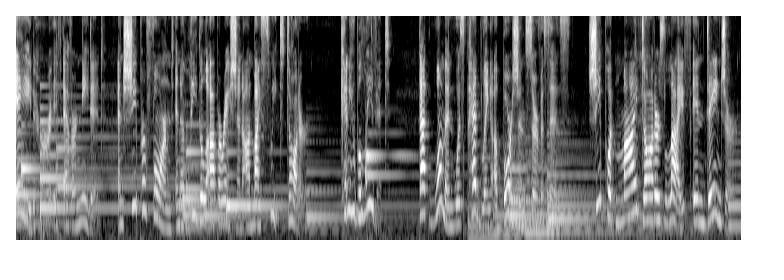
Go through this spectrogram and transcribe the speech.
aid her if ever needed, and she performed an illegal operation on my sweet daughter. Can you believe it? That woman was peddling abortion services. She put my daughter's life in danger.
